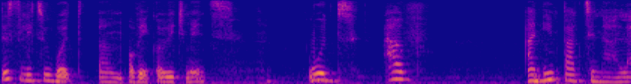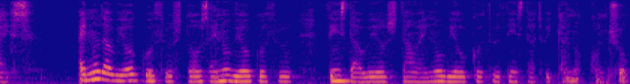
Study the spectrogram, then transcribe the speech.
this little word um, of encouragement would have an impact in our lives. I know that we all go through stuff. I know we all go through things that weigh us down. I know we all go through things that we cannot control.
